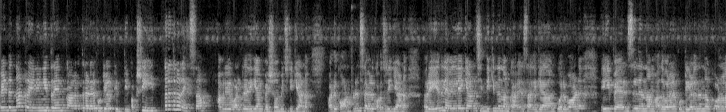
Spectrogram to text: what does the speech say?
വേണ്ടുന്ന ട്രെയിനിങ് ഇത്രയും കാലത്തിനിടയിൽ കുട്ടികൾ കിട്ടി. പക്ഷേ ഇത്തരത്തിലൊരു എക്സാം അവർ വളരെയധികം വിഷമിപ്പിച്ചിരിക്കുകയാണ്. അവരുടെ കോൺഫിഡൻസ് ലെവൽ കുറച്ചിരിക്കുകയാണ്. അവർ ഏത് ലെവലിലേക്കാണ് ചിന്തിക്കുന്നത് നമുക്ക് അറിയാൻ സാധിക്കില്ല. നമുക്ക് ഒരുപാട് ഈ പേരൻസിൽ നിന്നും അതുപോലെ തന്നെ കുട്ടികളിൽ നിന്നൊക്കെ ഉള്ള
